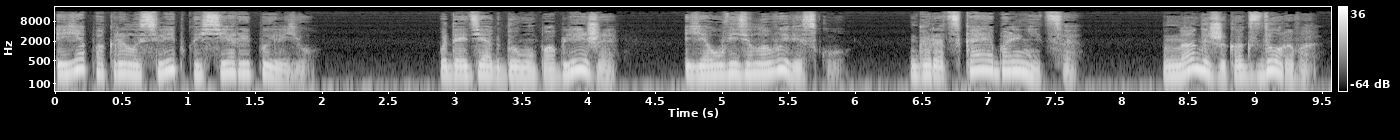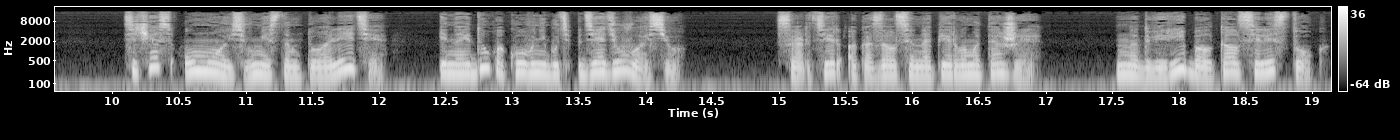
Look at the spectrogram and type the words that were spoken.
и я покрылась липкой серой пылью. Подойдя к дому поближе, я увидела вывеску «Городская больница». Надо же, как здорово! Сейчас умоюсь в местном туалете и найду какого-нибудь дядю Васю. Сортир оказался на первом этаже. На двери болтался листок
